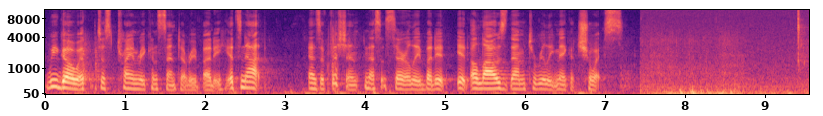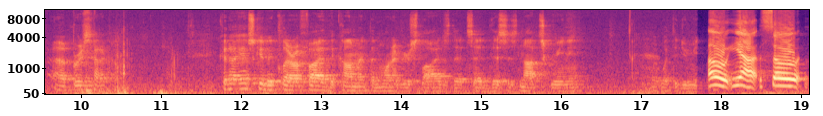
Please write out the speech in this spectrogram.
we go with just try and reconsent everybody. It's not as efficient necessarily, but it, it allows them to really make a choice. Uh, Bruce had a comment. Could I ask you to clarify the comment in one of your slides that said this is not screening? What did you mean? Oh, yeah. So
